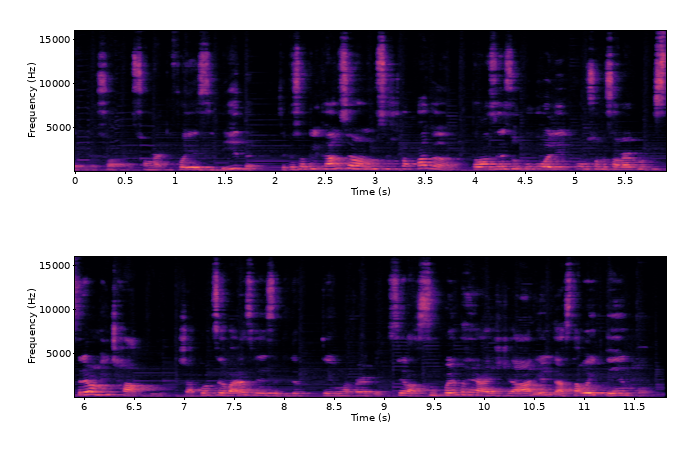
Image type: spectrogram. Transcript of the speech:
é, sua, sua marca foi exibida, se a pessoa clicar no seu anúncio, você já está pagando. Então, às vezes, o Google ele consome essa verba extremamente rápido. Já aconteceu várias vezes ele ter uma verba, sei lá, 50 reais diário e ele gastar 80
